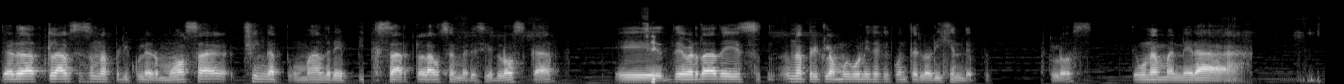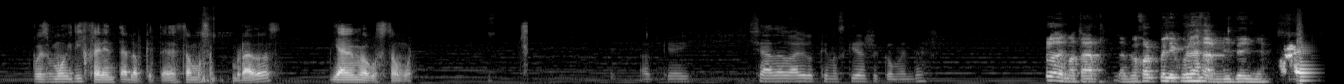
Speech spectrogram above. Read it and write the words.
De verdad, Klaus es una película hermosa. Chinga tu madre, Pixar. Klaus se mereció el Oscar. Eh, de verdad es una película muy bonita que cuenta el origen de Klaus de una manera pues muy diferente a lo que te estamos acostumbrados y a mí me gustó mucho. Ok. Shadow, ¿algo que nos quieras recomendar? De matar, la mejor película navideña.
